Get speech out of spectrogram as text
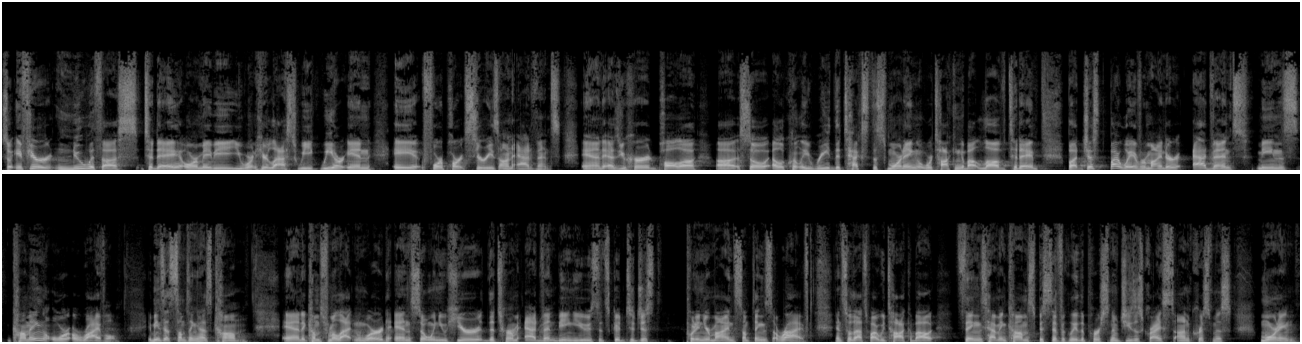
So if you're new with us today, or maybe you weren't here last week, we are in a four part series on Advent. And as you heard Paula uh, so eloquently read the text this morning, we're talking about love today. But just by way of reminder, Advent means coming or arrival. It means that something has come. And it comes from a Latin word. And so when you hear the term Advent being used, it's good to just put in your mind something's arrived. And so that's why we talk about things having come, specifically the person of Jesus Christ on Christmas morning.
